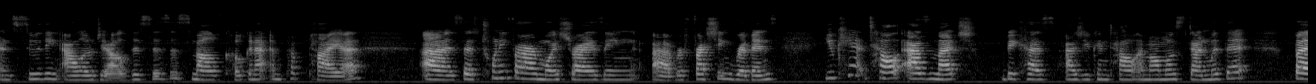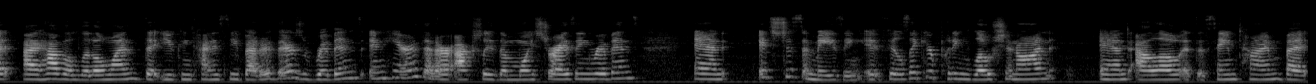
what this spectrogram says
and Soothing Aloe Gel. This is the smell of coconut and papaya. Uh, it says 24 hour moisturizing, uh, refreshing ribbons. You can't tell as much because as you can tell I'm almost done with it. But I have a little one that you can kind of see better. There's ribbons in here that are actually the moisturizing ribbons. And it's just amazing. It feels like you're putting lotion on and aloe at the same time. But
